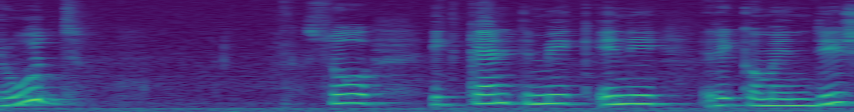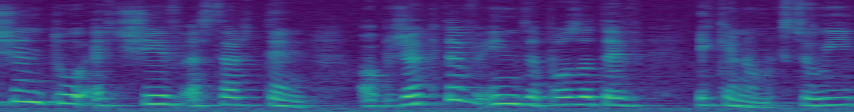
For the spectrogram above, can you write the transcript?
road so it can't make any recommendation to achieve a certain objective in the positive economics so we're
